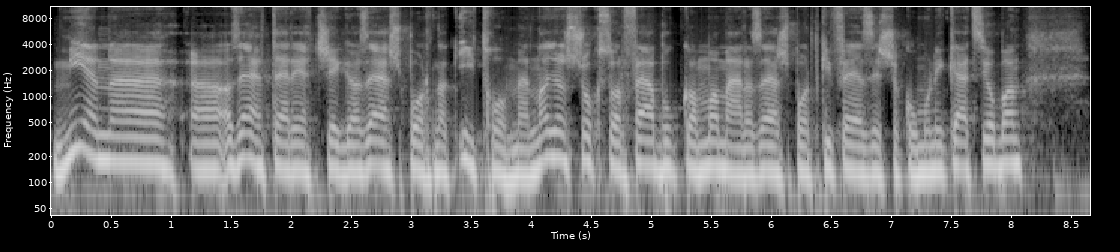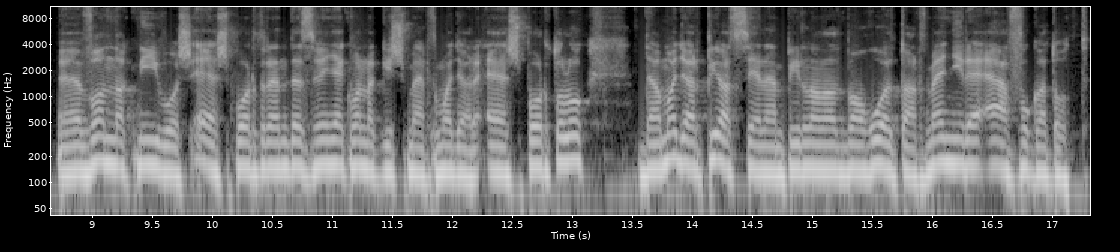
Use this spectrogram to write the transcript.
Milyen uh, az elterjedtsége az e-sportnak itthon? Mert nagyon sokszor felbukkan ma már az e-sport kifejezés a kommunikációban. Vannak nívós e-sport rendezvények, vannak ismert magyar e-sportolók, de a magyar piac jelen pillanatban hol tart? Mennyire elfogadott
